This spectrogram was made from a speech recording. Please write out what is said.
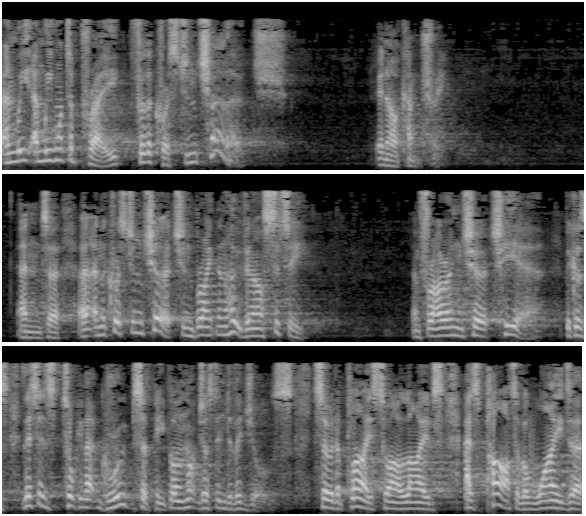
And we, and we want to pray for the Christian church in our country. And, uh, and the Christian church in Brighton and Hove in our city. And for our own church here. Because this is talking about groups of people and not just individuals. So it applies to our lives as part of a wider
